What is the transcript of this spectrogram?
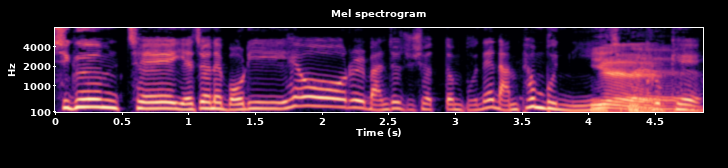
지금 제 예전에 머리 헤어를 만져주셨던 분의 남편분이 예. 지금 그렇게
